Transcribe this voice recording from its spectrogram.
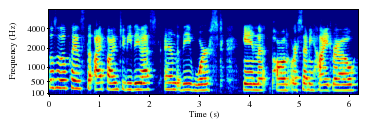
Those are the plants that I find to be the best and the worst in pon or semi-hydro.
